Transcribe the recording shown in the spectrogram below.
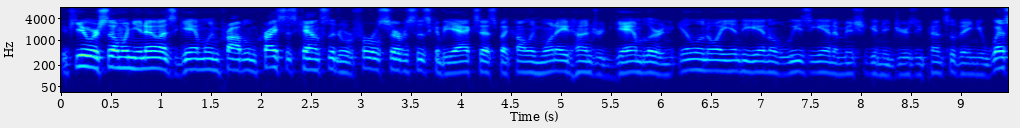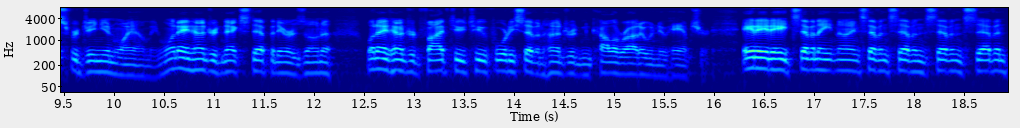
If you or someone you know has a gambling problem, crisis counseling and referral services can be accessed by calling 1 800 Gambler in Illinois, Indiana, Louisiana, Michigan, New Jersey, Pennsylvania, West Virginia, and Wyoming. 1 800 Next Step in Arizona. 1 800 522 4700 in Colorado and New Hampshire. 888 789 7777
